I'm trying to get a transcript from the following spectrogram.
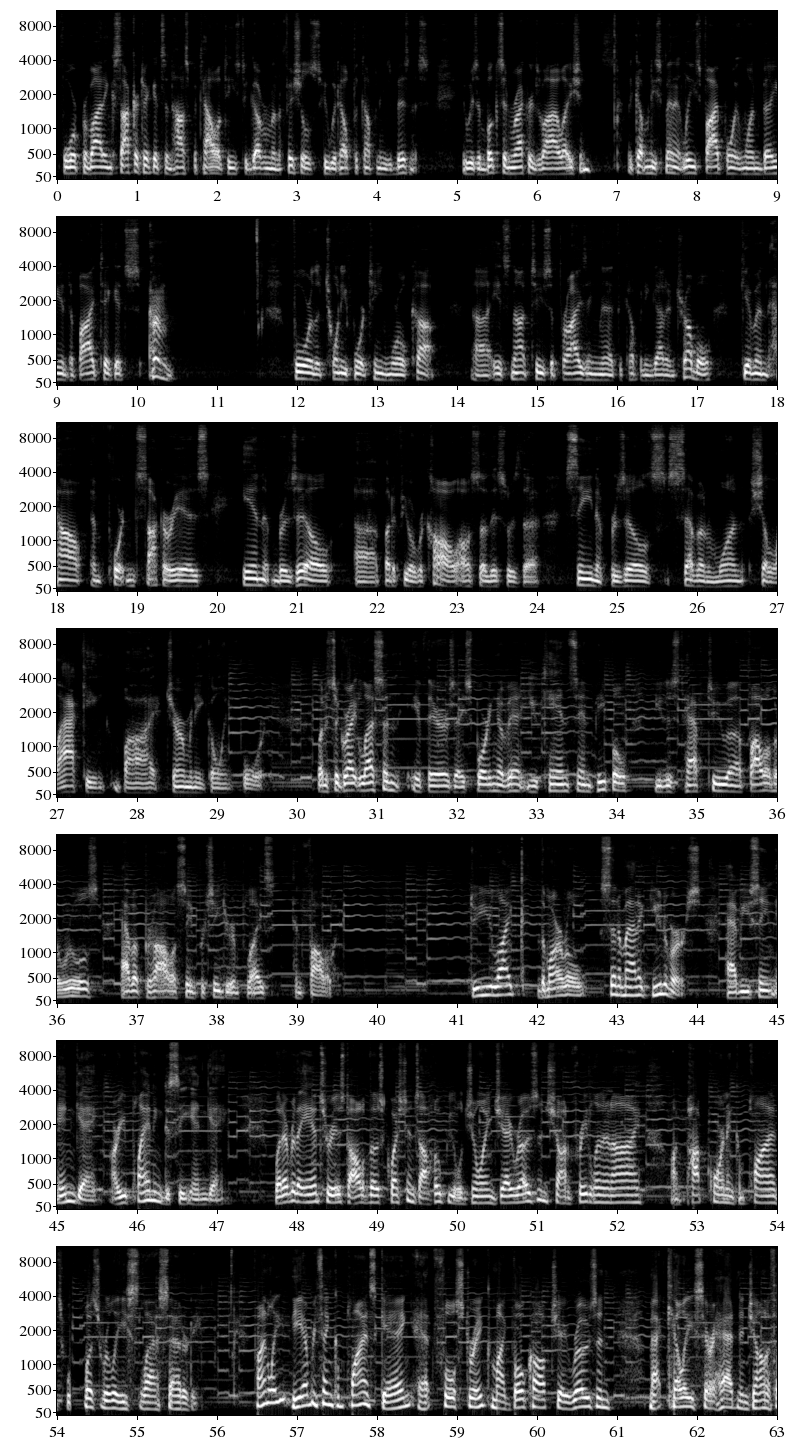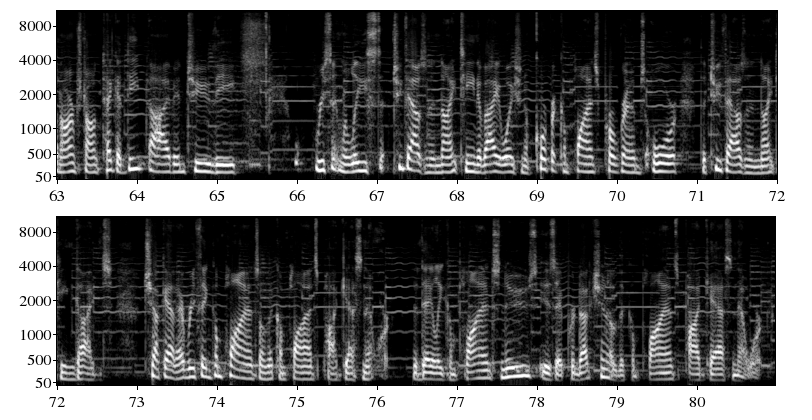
for providing soccer tickets and hospitalities to government officials who would help the company's business. It was a books and records violation. The company spent at least 5.1 billion to buy tickets for the 2014 World Cup. Uh, it's not too surprising that the company got in trouble given how important soccer is in Brazil. Uh, but if you'll recall, also this was the scene of Brazil's 7 1 shellacking by Germany going forward. But it's a great lesson. If there's a sporting event, you can send people. You just have to uh, follow the rules, have a policy and procedure in place, and follow it. Do you like the Marvel Cinematic Universe? Have you seen Endgame? Are you planning to see Endgame? Whatever the answer is to all of those questions, I hope you will join Jay Rosen, Sean Friedland, and I on Popcorn and Compliance was released last Saturday. Finally, the Everything Compliance Gang at full strength Mike Volkov, Jay Rosen, Matt Kelly, Sarah Haddon, and Jonathan Armstrong take a deep dive into the recent released 2019 evaluation of corporate compliance programs or the 2019 guidance. Check out Everything Compliance on the Compliance Podcast Network. The Daily Compliance News is a production of the Compliance Podcast Network.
